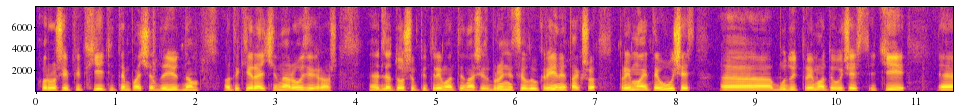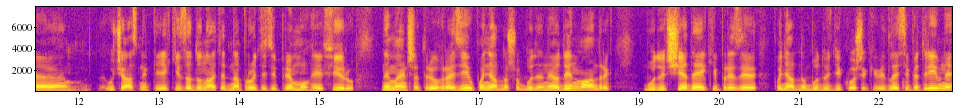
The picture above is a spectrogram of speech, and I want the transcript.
хороший підхід, і тим паче дають нам отакі речі на розіграш е, для того, щоб підтримати наші Збройні Сили України. Так що приймайте участь. Е, Будуть приймати участь ті учасники, які задонатять на протязі прямого ефіру не менше трьох разів. Понятно, що буде не один мандрик, будуть ще деякі призи. Понятно, будуть і кошики від Лесі Петрівни.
